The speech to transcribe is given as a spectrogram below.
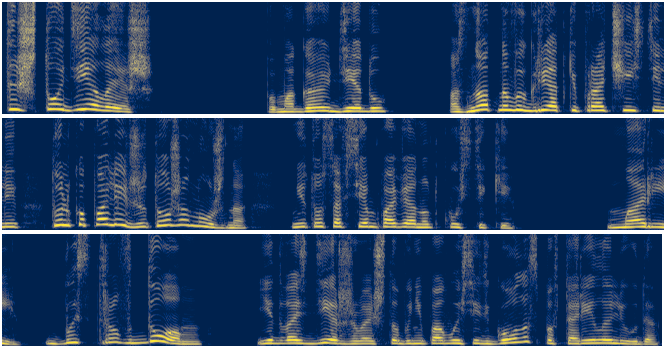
«Ты что делаешь?» «Помогаю деду. А знатно вы грядки прочистили, только полить же тоже нужно, не то совсем повянут кустики». «Мари, быстро в дом!» Едва сдерживая, чтобы не повысить голос, повторила Люда.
